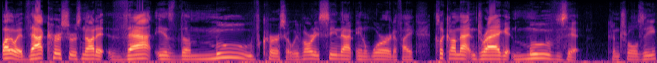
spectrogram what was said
By the way, that cursor is not it. That is the move cursor. We've already seen that in Word. If I click on that and drag, it moves it. Control Z.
